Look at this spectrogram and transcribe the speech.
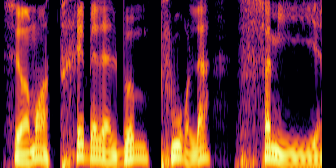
C'est vraiment un très bel album pour la famille.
